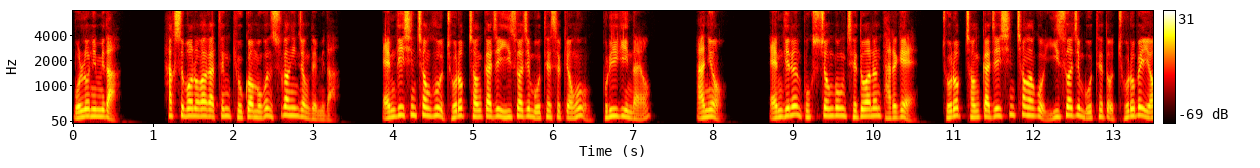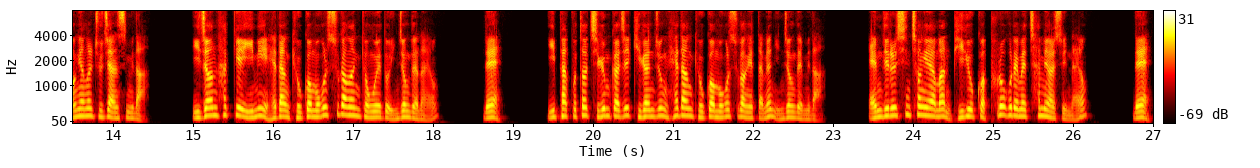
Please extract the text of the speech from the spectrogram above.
물론입니다. 학수번호가 같은 교과목은 수강 인정됩니다. MD 신청 후 졸업 전까지 이수하지 못했을 경우 불이익이 있나요? 아니요. MD는 복수 전공 제도와는 다르게 졸업 전까지 신청하고 이수하지 못해도 졸업에 영향을 주지 않습니다. 이전 학기에 이미 해당 교과목을 수강한 경우에도 인정되나요? 네. 입학부터 지금까지 기간 중 해당 교과목을 수강했다면 인정됩니다. MD를 신청해야만 비교과 프로그램에 참여할 수 있나요? 네.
